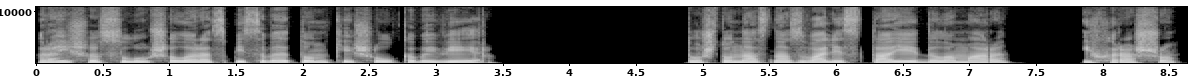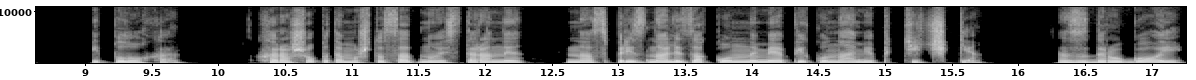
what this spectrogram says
Раиша слушала, расписывая тонкий шелковый веер. То, что нас назвали стаей Деламара, и хорошо, и плохо. Хорошо, потому что, с одной стороны, нас признали законными опекунами птички. С другой,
